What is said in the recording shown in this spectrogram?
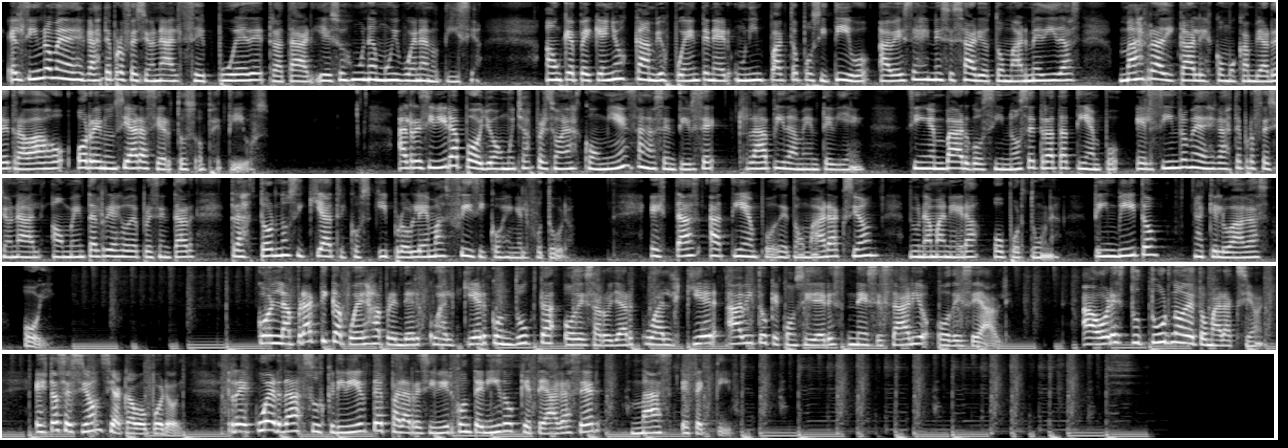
El síndrome de desgaste profesional se puede tratar y eso es una muy buena noticia. Aunque pequeños cambios pueden tener un impacto positivo, a veces es necesario tomar medidas más radicales como cambiar de trabajo o renunciar a ciertos objetivos. Al recibir apoyo, muchas personas comienzan a sentirse rápidamente bien, sin embargo, si no se trata a tiempo, el síndrome de desgaste profesional aumenta el riesgo de presentar trastornos psiquiátricos y problemas físicos en el futuro. Estás a tiempo de tomar acción de una manera oportuna. Te invito a que lo hagas hoy. Con la práctica puedes aprender cualquier conducta o desarrollar cualquier hábito que consideres necesario o deseable. Ahora es tu turno de tomar acción. Esta sesión se acabó por hoy. Recuerda suscribirte para recibir contenido que te haga ser más efectivo.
